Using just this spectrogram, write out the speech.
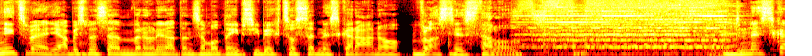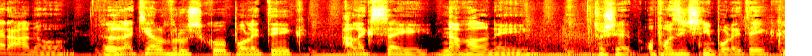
nicméně, aby jsme se vrhli na ten samotný příběh, co se dneska ráno vlastně stalo. Dneska ráno letěl v Rusku politik Alexej Navalny, což je opoziční politik,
